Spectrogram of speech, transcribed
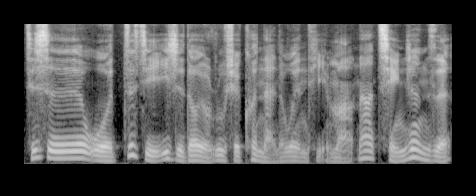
其实我自己一直都有入睡困难的问题嘛，那前阵子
